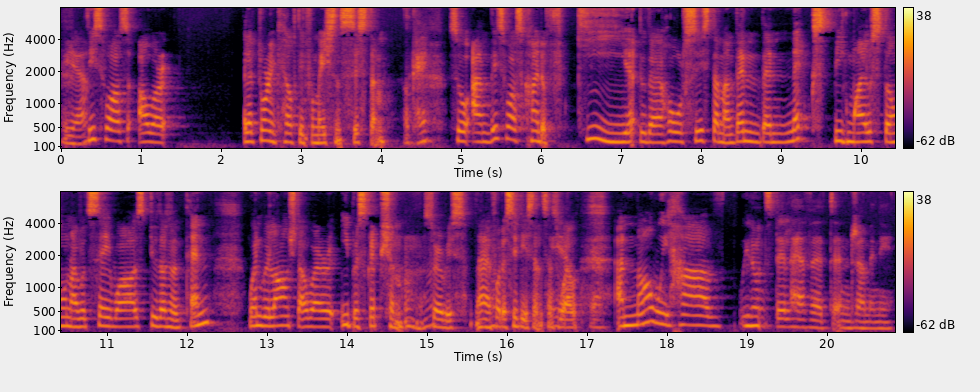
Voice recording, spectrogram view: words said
Yeah. This was our electronic health information system. Okay. So, and this was kind of key to the whole system. And then the next big milestone, I would say, was 2010 when we launched our e-prescription mm-hmm. service uh, mm-hmm. for the citizens as yeah, well. Yeah. And now we have. We don't still have it in Germany.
